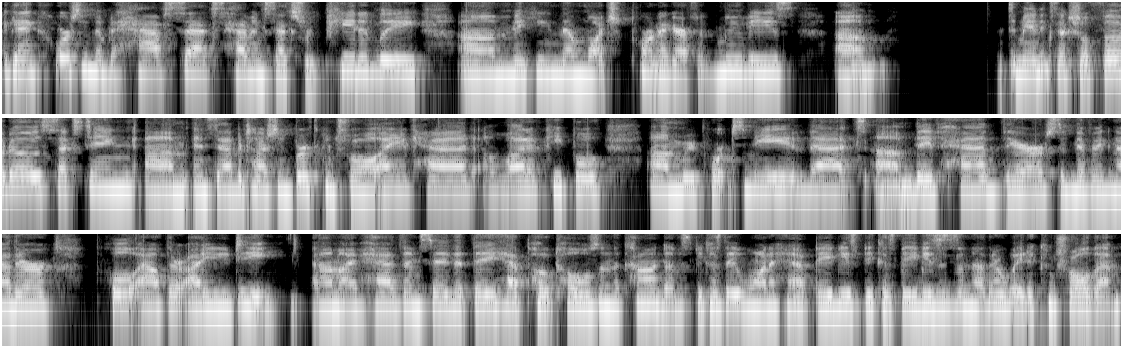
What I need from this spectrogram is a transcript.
again coercing them to have sex having sex repeatedly um, making them watch pornographic movies um, demanding sexual photos sexting um, and sabotaging birth control. I have had a lot of people um, report to me that um, they've had their significant other pull out their IUD. Um, I've had them say that they have poked holes in the condoms because they want to have babies because babies is another way to control them.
